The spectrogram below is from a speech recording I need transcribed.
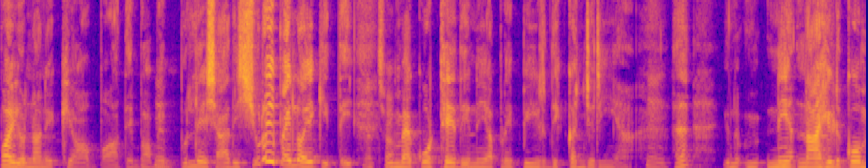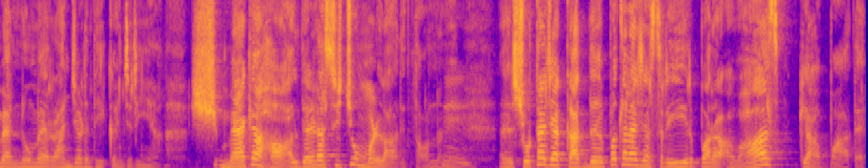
ਭਾਈ ਉਹਨਾਂ ਨੇ ਕਿਹਾ ਬਾਤ ਹੈ ਬਾਬੇ ਬੁੱਲੇ ਸ਼ਾਹ ਦੀ ਸ਼ੁਰੂ ਹੀ ਪਹਿਲਾਂ ਇਹ ਕੀਤੀ ਵੀ ਮੈਂ ਕੋਠੇ ਦੀ ਨਹੀਂ ਆਪਣੇ ਪੀਰ ਦੀ ਕੰਜਰੀਆਂ ਹੈ। ਨਾ ਹਿੜਕੋ ਮੈਨੂੰ ਮੈਂ ਰਾਂਝਣ ਦੀ ਕੰਜਰੀਆਂ ਮੈਂ ਕਿਹਾ ਹਾਲ ਦਾ ਜਿਹੜਾ ਸੀ ਝੂਮਣ ਲਾ ਦਿੱਤਾ ਉਹਨਾਂ ਨੇ। ਛੋਟਾ ਜਿਹਾ ਕੱਦ ਪਤਲਾ ਜਿਹਾ ਸਰੀਰ ਪਰ ਆਵਾਜ਼ ਕੀ ਬਾਤ ਹੈ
